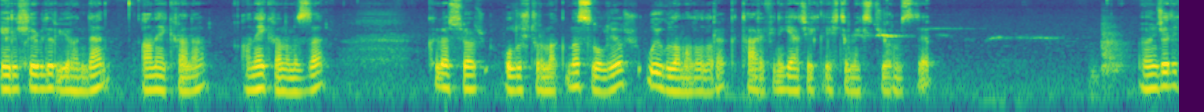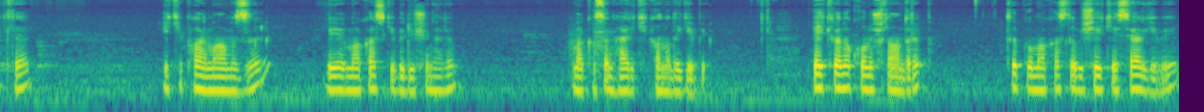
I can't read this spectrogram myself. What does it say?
erişilebilir yönden ana ekrana, ana ekranımızda klasör oluşturmak nasıl oluyor? Uygulamalı olarak tarifini gerçekleştirmek istiyorum size. Öncelikle iki parmağımızı bir makas gibi düşünelim. Makasın her iki kanadı gibi. Ekrana konuşlandırıp tıpkı makasla bir şey keser gibi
